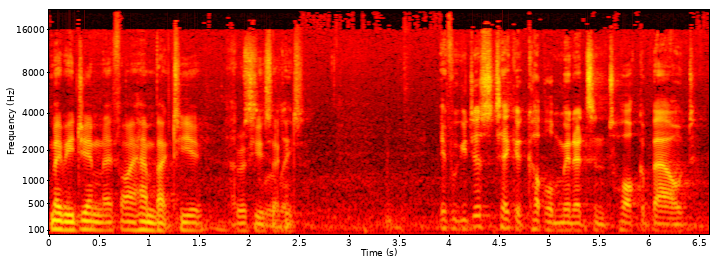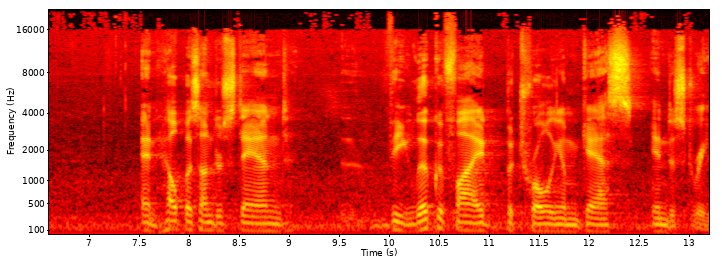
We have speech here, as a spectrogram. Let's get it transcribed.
Maybe, Jim, if I hand back to you for a few seconds. If we could just take a couple minutes and talk about and help us understand the liquefied petroleum gas industry.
